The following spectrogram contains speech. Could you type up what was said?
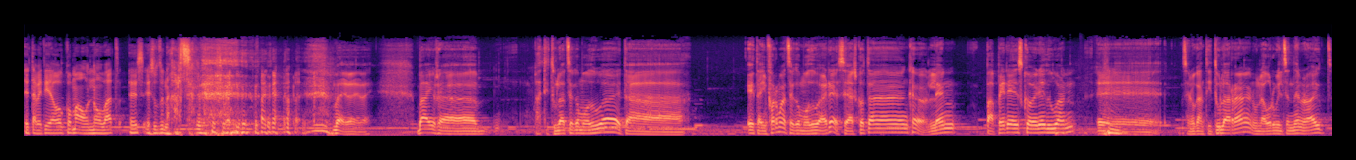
Eta beti dago koma o no bat, ez, ez duten jartzen. bai, bai, bai. Bai, osea, ba, titulatzeko modua eta eta informatzeko modua ere, ze askotan, claro, lehen paperezko ereduan, e, zenukan titularra, nun labur biltzen den, orait,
